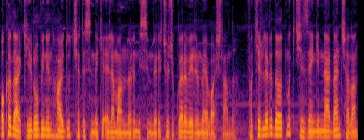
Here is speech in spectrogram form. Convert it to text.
O kadar ki Robin'in haydut çetesindeki elemanların isimleri çocuklara verilmeye başlandı. Fakirleri dağıtmak için zenginlerden çalan,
